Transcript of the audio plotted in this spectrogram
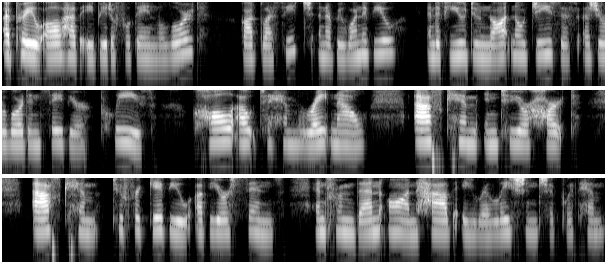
I pray you all have a beautiful day in the Lord. God bless each and every one of you. And if you do not know Jesus as your Lord and Savior, please call out to him right now Ask Him into your heart. Ask Him to forgive you of your sins, and from then on have a relationship with Him.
